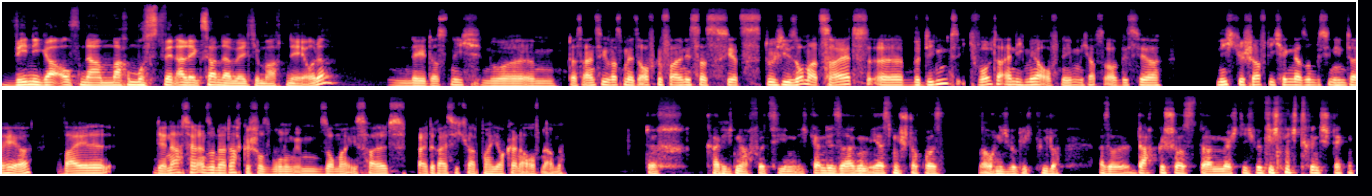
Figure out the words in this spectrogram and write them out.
weniger Aufnahmen machen musst, wenn Alexander welche macht? Nee, oder? Nee, das nicht. Nur ähm, das Einzige, was mir jetzt aufgefallen ist, dass jetzt durch die Sommerzeit äh, bedingt, ich wollte eigentlich mehr aufnehmen, ich habe es aber bisher nicht geschafft, ich hänge da so ein bisschen hinterher, weil der Nachteil an so einer Dachgeschosswohnung im Sommer ist halt, bei 30 Grad mache ich auch keine Aufnahme. Das kann ich nachvollziehen. Ich kann dir sagen, im ersten Stock war es auch nicht wirklich kühler. Also Dachgeschoss, da möchte ich wirklich nicht drin stecken.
